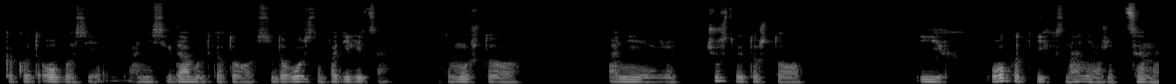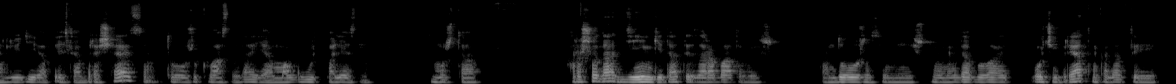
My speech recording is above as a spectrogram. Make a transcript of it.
в какой-то области, они всегда будут готовы с удовольствием поделиться, потому что они уже чувствуют то, что их опыт, их знания уже ценно. Люди, если обращаются, то уже классно, да, я могу быть полезным. Потому что хорошо, да, деньги, да, ты зарабатываешь, там должность имеешь, но иногда бывает очень приятно, когда ты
